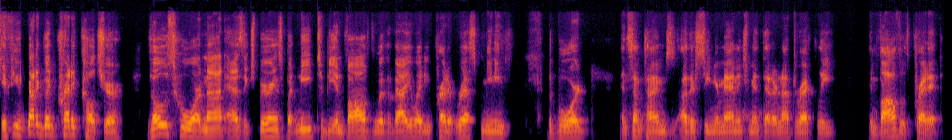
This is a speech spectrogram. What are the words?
if you've got a good credit culture, those who are not as experienced but need to be involved with evaluating credit risk, meaning the board and sometimes other senior management that are not directly involved with credit,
